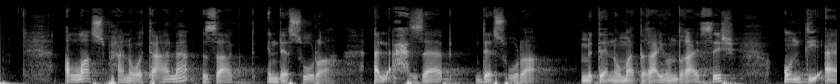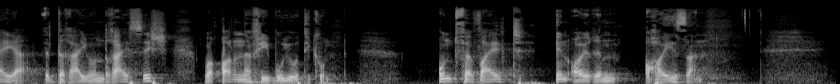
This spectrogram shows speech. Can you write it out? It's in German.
Allah subhanahu wa ta'ala sagt in der Surah Al-Ahzab, der Surah mit der Nummer 33 und die Ayah 33 وَقَرْنَ فِي بُيُوتِكُنْ und verweilt in euren Häusern.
